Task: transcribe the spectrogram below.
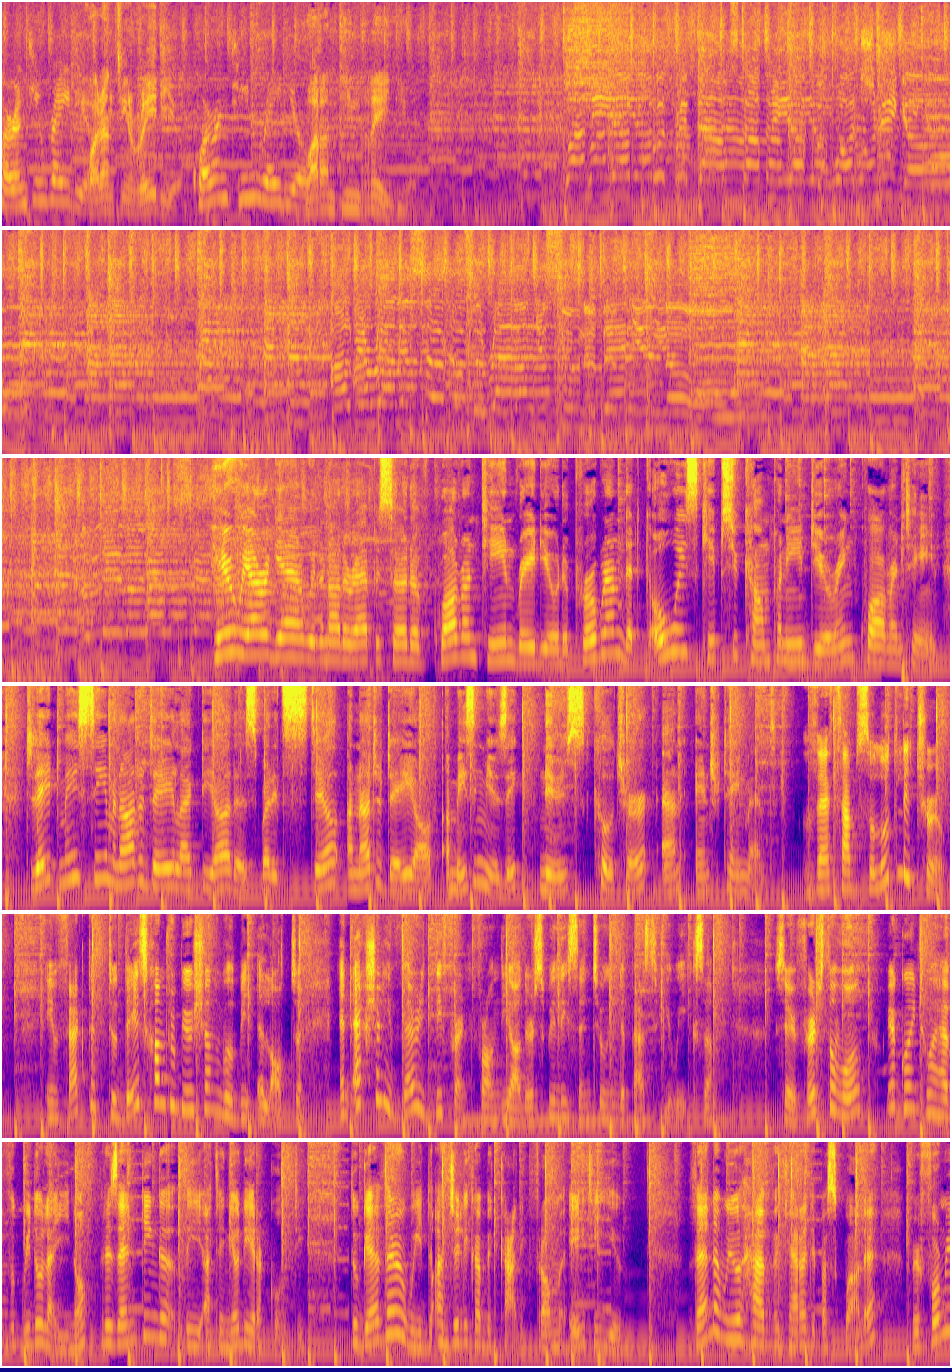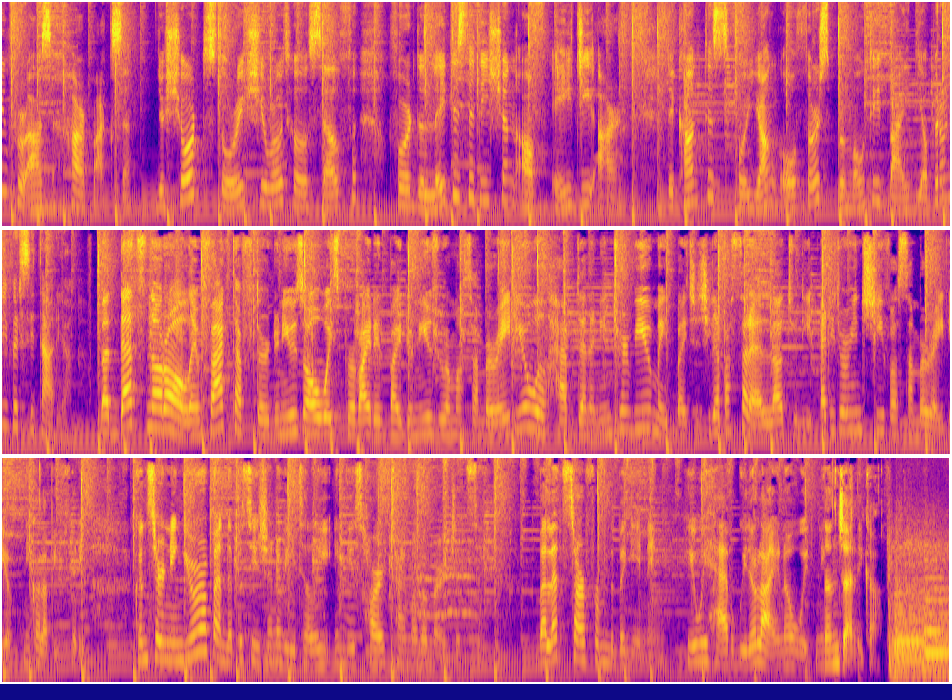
Quarantine Radio. Quarantine Radio. Quarantine Radio. Quarantine Radio. Here we are again with another episode of Quarantine Radio, the program that always keeps you company during quarantine. Today it may seem another day like the others, but it's still another day of amazing music, news, culture, and entertainment. That's absolutely true. In fact, today's contribution will be a lot, and actually very different from the others we listened to in the past few weeks. So, first of all, we are going to have Guido Laino presenting the Ateneo dei Racconti together with Angelica Beccari from ATU. Then we will have Chiara De Pasquale performing for us Hapax, the short story she wrote herself for the latest edition of AGR, the contest for young authors promoted by the Opera Universitaria. But that's not all. In fact, after the news always provided by the newsroom of Samba Radio, we'll have done an interview made by Cecilia Passarella to the editor in chief of Samba Radio, Nicola Pifferi, concerning Europe and the position of Italy in this hard time of emergency. But let's start from the beginning. Here we have Guido Laino with Angelica.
